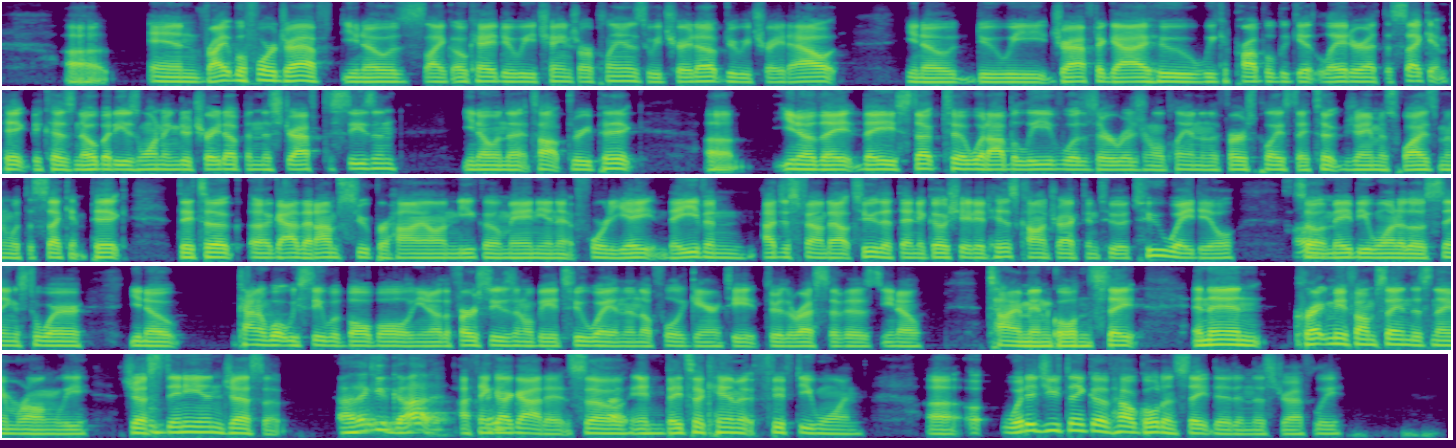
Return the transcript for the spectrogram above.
Uh, and right before draft, you know, it's like, okay, do we change our plans? Do we trade up? Do we trade out? You know, do we draft a guy who we could probably get later at the second pick because nobody is wanting to trade up in this draft this season, you know, in that top three pick? Uh, you know, they they stuck to what I believe was their original plan in the first place. They took James Wiseman with the second pick. They took a guy that I'm super high on, Nico Mannion, at 48. They even, I just found out too that they negotiated his contract into a two way deal. So oh. it may be one of those things to where, you know, kind of what we see with Bol Bol, you know, the first season will be a two way and then they'll fully guarantee it through the rest of his, you know, time in Golden State. And then correct me if I'm saying this name wrongly, Justinian Jessup. I think you got it. I think I got it. So, and they took him at 51. Uh, uh, what did you think of how Golden State did in this draft, Lee?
